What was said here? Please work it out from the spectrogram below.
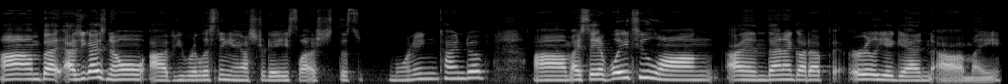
Um, but as you guys know, uh, if you were listening yesterday slash this morning, kind of, um, I stayed up way too long, and then I got up early again. Uh, my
